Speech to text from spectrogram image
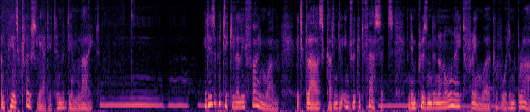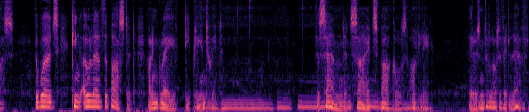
and peers closely at it in the dim light. It is a particularly fine one, its glass cut into intricate facets and imprisoned in an ornate framework of wood and brass. The words King Olerve the Bastard are engraved deeply into it. The sand inside sparkles oddly. There isn't a lot of it left.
